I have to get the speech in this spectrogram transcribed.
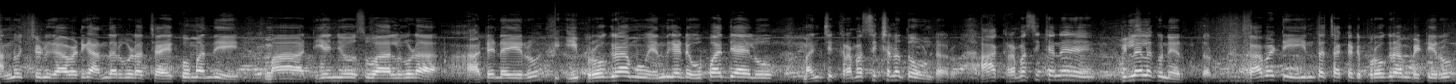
అన్నొచ్చిండు కాబట్టి అందరు కూడా చ- ఎక్కువ మంది మా టీఎన్జిఓస్ వాళ్ళు కూడా అటెండ్ అయ్యారు. ఈ ప్రోగ్రాము ఎందుకంటే ఉపాధ్యాయులు మంచి క్రమశిక్షణతో ఉంటారు. ఆ క్రమశిక్షణే పిల్లలకు నేర్పుతారు. కాబట్టి ఇంత చక్కటి ప్రోగ్రాం పెట్టారు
